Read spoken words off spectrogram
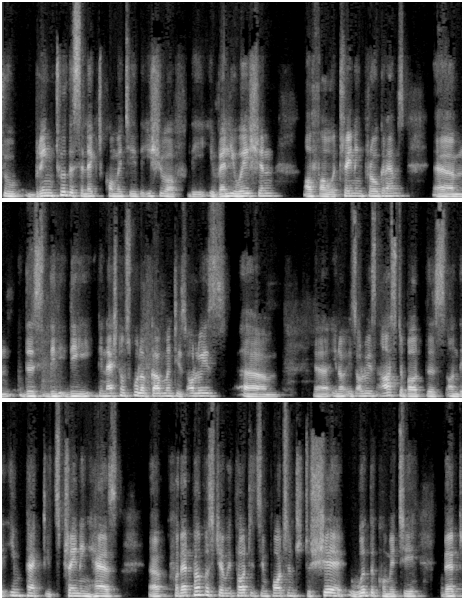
to bring to the select committee the issue of the evaluation of our training programs. Um, this the, the the National School of Government is always um, uh, you know is always asked about this on the impact its training has. Uh, for that purpose, Chair, we thought it's important to share with the committee that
